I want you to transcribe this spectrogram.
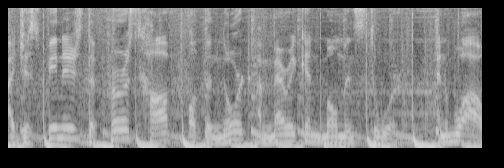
I just finished the first half of the North American Moments Tour. And wow,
